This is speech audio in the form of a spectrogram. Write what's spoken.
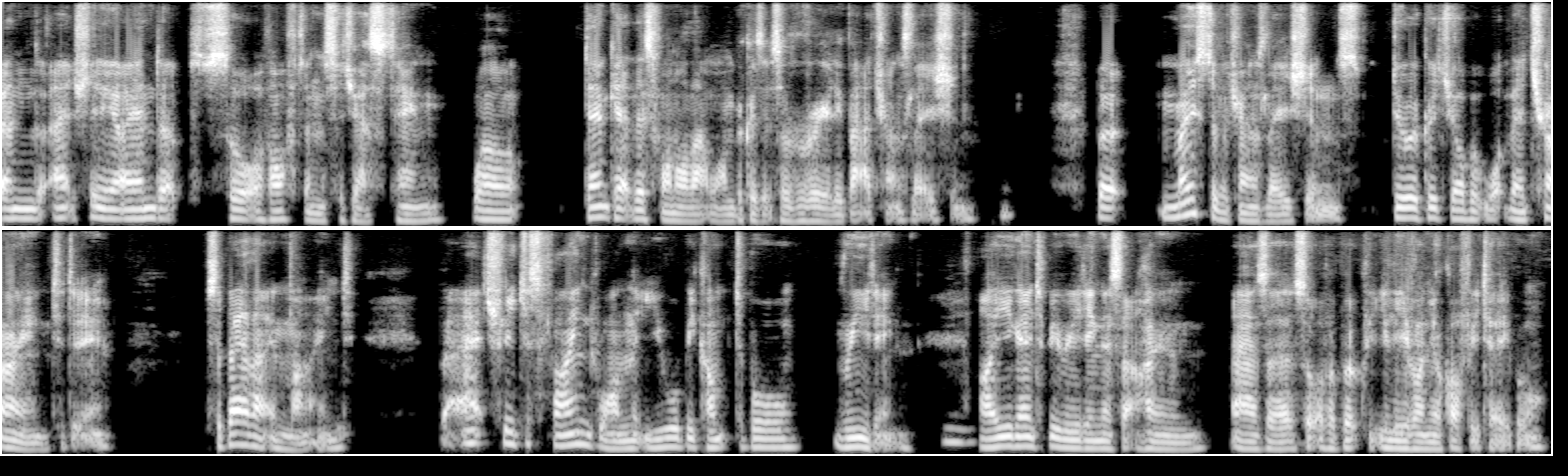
And actually, I end up sort of often suggesting, well, don't get this one or that one because it's a really bad translation. But most of the translations do a good job at what they're trying to do. So bear that in mind but actually just find one that you will be comfortable reading. Mm. Are you going to be reading this at home as a sort of a book that you leave on your coffee table?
